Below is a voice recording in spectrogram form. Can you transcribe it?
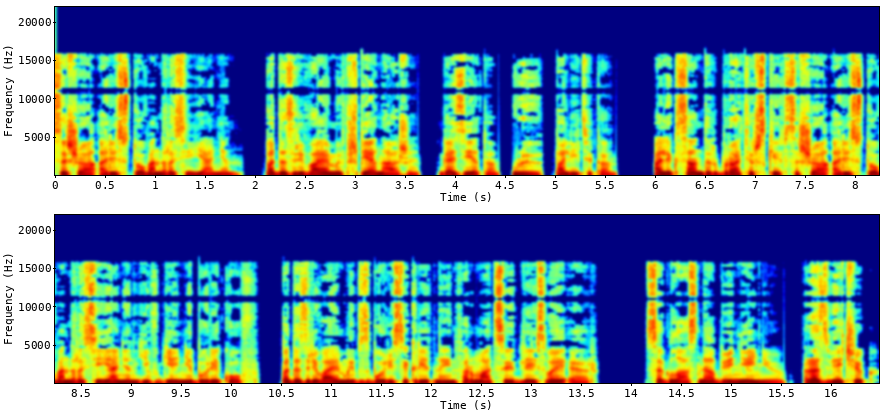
США арестован россиянин, подозреваемый в шпионаже. Газета РУ. Политика. Александр Братерский в США арестован россиянин Евгений Буряков, подозреваемый в сборе секретной информации для СВР. Согласно обвинению, разведчик,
